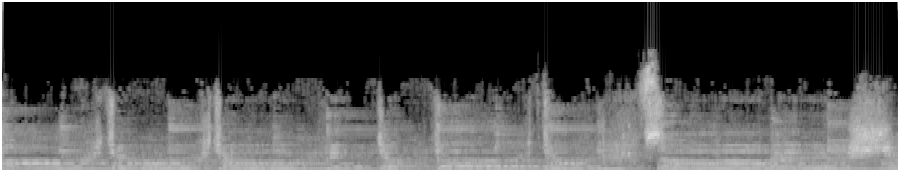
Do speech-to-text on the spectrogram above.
Ох, тьох, тьох, і тьох, тьох, тьох, соловейший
